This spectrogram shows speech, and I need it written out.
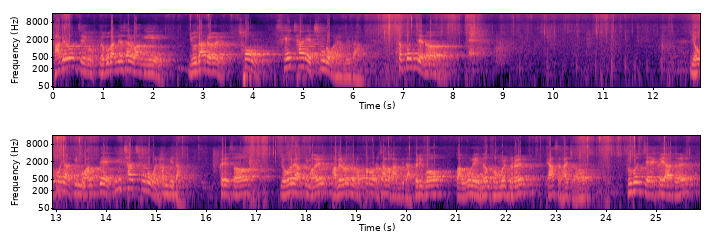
바벨론 제국 너부갓네살 왕이 유다를 총 세 차례 침공을 합니다. 첫 번째는 여호야김 왕 때 1차 침공을 합니다. 그래서 여호야김을 바벨론으로 포로로 잡아갑니다. 그리고 왕궁에 있는 보물들을 빼앗아가죠. 두 번째 그의 아들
